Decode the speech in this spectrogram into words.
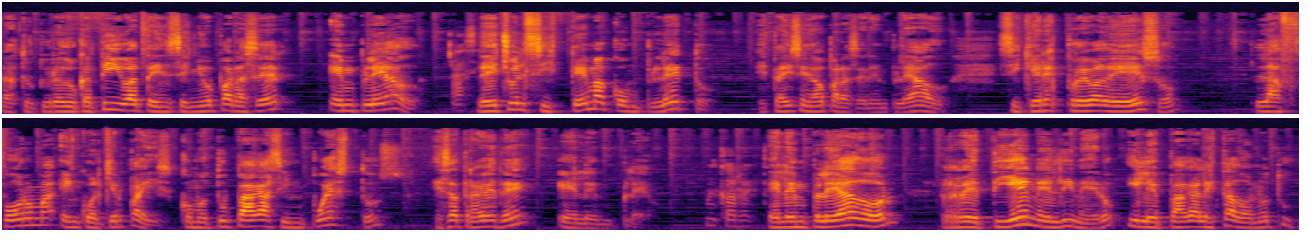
La estructura educativa te enseñó para ser empleado de hecho, el sistema completo está diseñado para ser empleado. Si quieres prueba de eso, la forma en cualquier país, como tú pagas impuestos, es a través de el empleo. Correcto. El empleador retiene el dinero y le paga al Estado, no tú.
